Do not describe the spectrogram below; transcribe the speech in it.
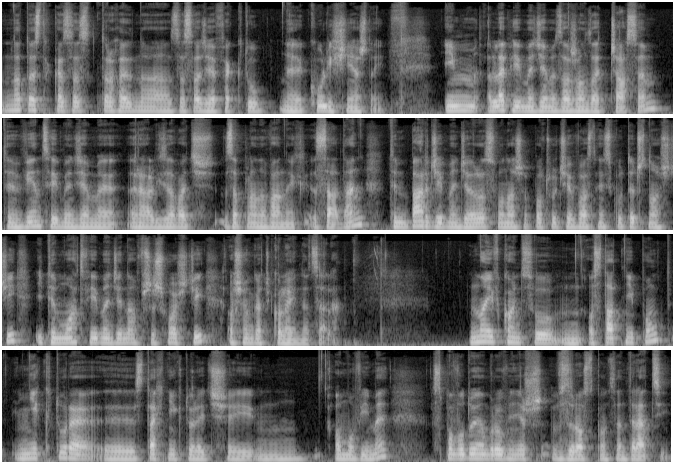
no to jest taka trochę na zasadzie efektu yy, kuli śnieżnej. Im lepiej będziemy zarządzać czasem, tym więcej będziemy realizować zaplanowanych zadań, tym bardziej będzie rosło nasze poczucie własnej skuteczności i tym łatwiej będzie nam w przyszłości osiągać kolejne cele. No i w końcu mm, ostatni punkt. Niektóre y, z technik, które dzisiaj mm, omówimy, spowodują również wzrost koncentracji.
